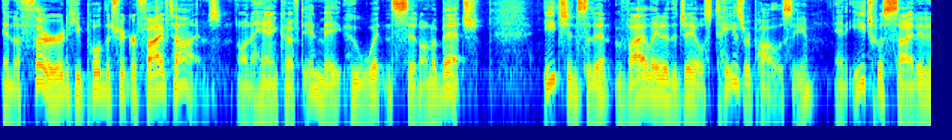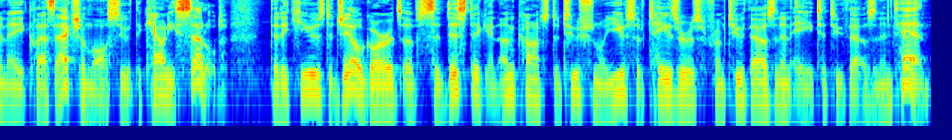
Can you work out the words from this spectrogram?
In a third, he pulled the trigger five times on a handcuffed inmate who wouldn't sit on a bench. Each incident violated the jail's taser policy, and each was cited in a class action lawsuit the county settled that accused jail guards of sadistic and unconstitutional use of tasers from 2008 to 2010.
